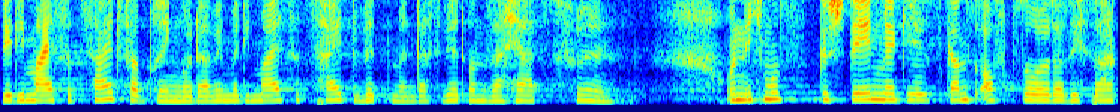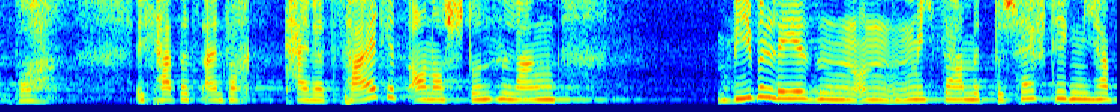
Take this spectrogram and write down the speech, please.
wir die meiste Zeit verbringen oder wem wir die meiste Zeit widmen, das wird unser Herz füllen. Und ich muss gestehen, mir geht es ganz oft so, dass ich sage, boah, ich habe jetzt einfach keine Zeit, jetzt auch noch stundenlang Bibel lesen und mich damit beschäftigen. Ich habe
